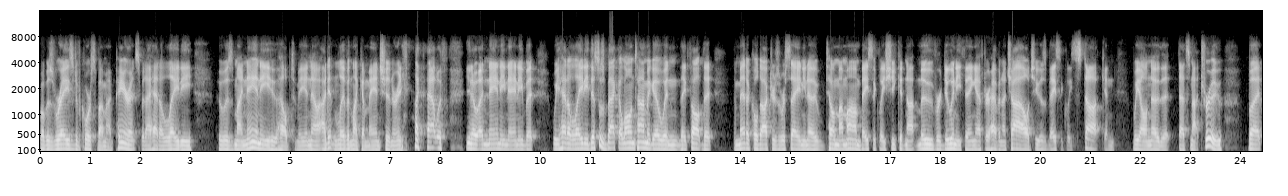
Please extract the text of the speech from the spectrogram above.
I was raised, of course, by my parents, but I had a lady who was my nanny who helped me. And now I didn't live in like a mansion or anything like that with, you know, a nanny nanny, but we had a lady. This was back a long time ago when they thought that the medical doctors were saying, you know, telling my mom basically she could not move or do anything after having a child. She was basically stuck. And we all know that that's not true. But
